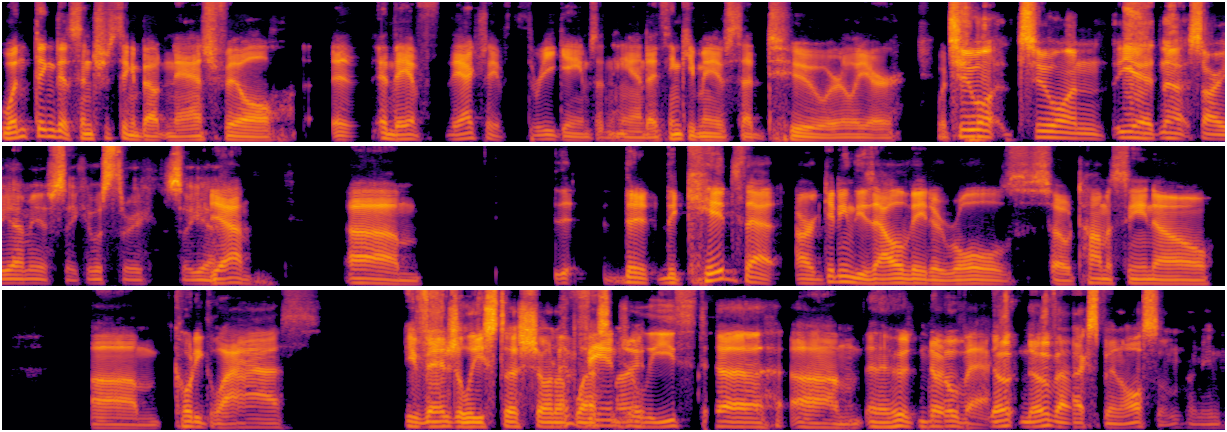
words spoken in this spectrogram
One thing that's interesting about Nashville, and they have they actually have three games in hand. I think you may have said two earlier. Which, two on two on yeah no sorry yeah I may have mistake it was three so yeah yeah um the the kids that are getting these elevated roles so Tomasino um Cody Glass Evangelista showing up last night Evangelista um and who's Novak no, Novak's been awesome I mean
